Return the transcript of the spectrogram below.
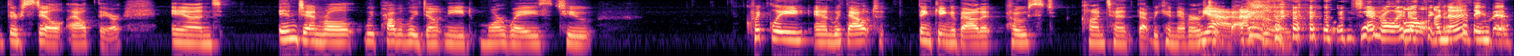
they're still out there. And in general, we probably don't need more ways to quickly and without thinking about it post content that we can never yeah, absolutely. in general, I well, don't think another thing that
